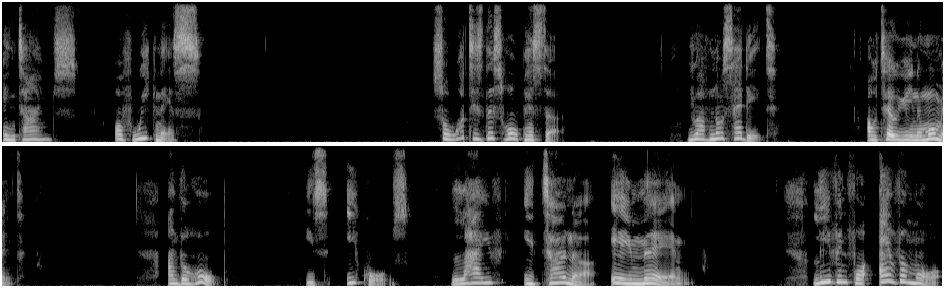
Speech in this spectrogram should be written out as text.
in times of weakness. So, what is this hope, Esther? You have not said it. I'll tell you in a moment. And the hope is equals life eternal. Amen. Living forevermore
